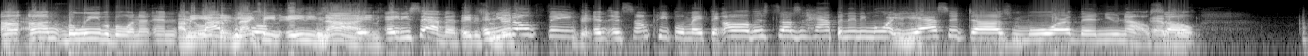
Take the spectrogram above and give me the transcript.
Uh, I- mean- unbelievable, and and, I and mean, a lot in of people, 1989 87, 87, and you don't think, Okay. and, and some people may think, oh, this doesn't happen anymore. Mm-hmm. Yes, it does more than you know. Absolutely. So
